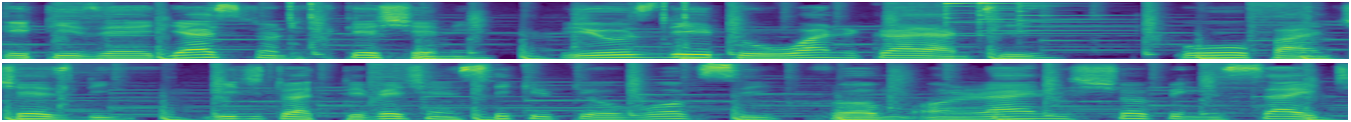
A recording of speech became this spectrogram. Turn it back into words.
it is a just notification used to one client who purchased digital activation security of Office from online shopping site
